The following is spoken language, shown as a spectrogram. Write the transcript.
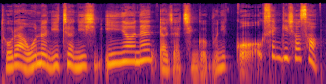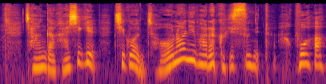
돌아오는 2022년엔 여자친구분이 꼭 생기셔서 장가 가시길 직원 전원이 바라고 있습니다. 와,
